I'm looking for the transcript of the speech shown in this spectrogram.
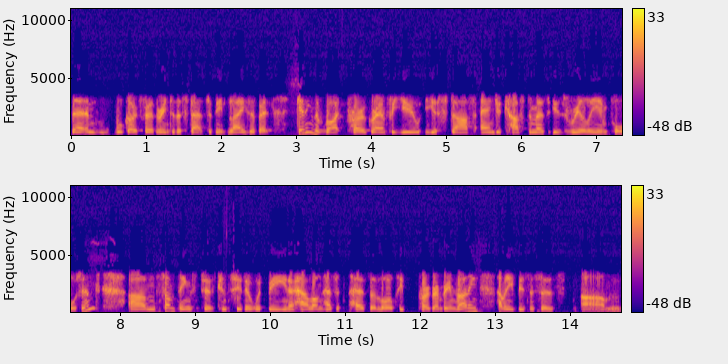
Then we'll go further into the stats a bit later. But getting the right program for you, your staff, and your customers is really important. Um, some things to consider would be, you know, how long has it has the loyalty program been running? How many businesses um,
